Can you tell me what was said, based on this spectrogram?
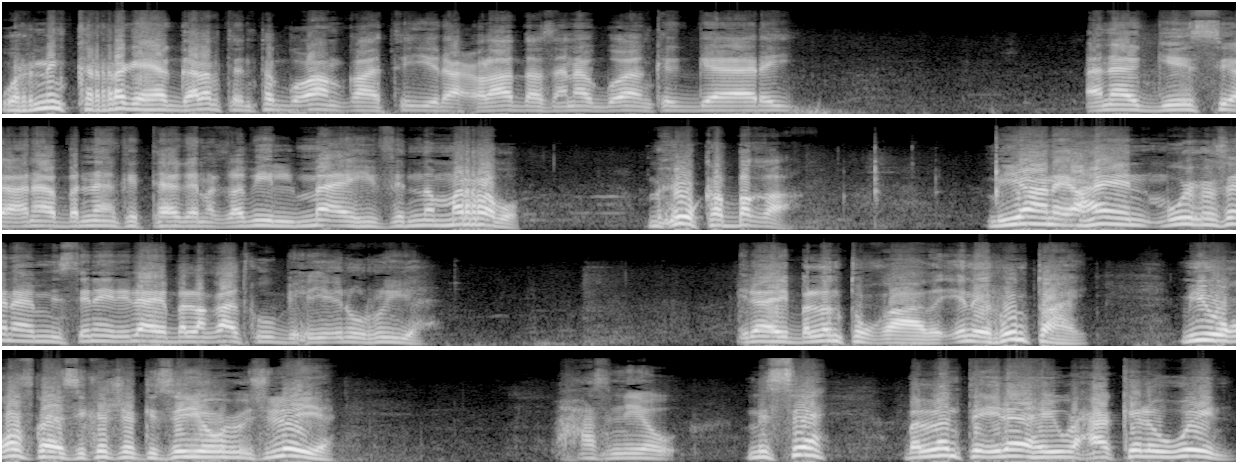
war ninka ragahe galabta inta go'aan qaatay yiraa colaadaas anaa go'aan ka gaaray. Anaa geesi anaa banaanka taagan qabiil ma ahi fidno ma rabo. Muxuu ka baqaa? Miyaanay ahayn wuxuusan aaminsanayn ilaahay ballanqaadka u bixiyey inuu run yahay. Ilaahay ballantu qaaday inay run tahay. Miyuu qofkaasi ka shakisayo wuxuu is leeyahay? Waxaas niyow mise ballanta ilaahay waxaa kala weyn?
